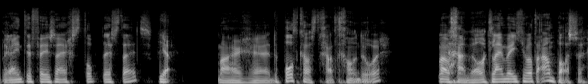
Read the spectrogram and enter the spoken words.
Brein TV zijn gestopt destijds. Ja. Maar de podcast gaat gewoon door. Maar we gaan wel een klein beetje wat aanpassen.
